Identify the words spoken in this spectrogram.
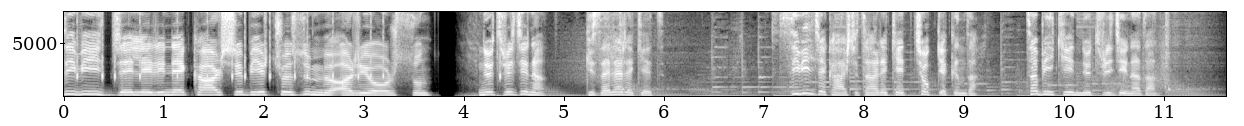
sivilcelerine karşı bir çözüm mü arıyorsun? Nütricina, güzel hareket. Sivilce karşıtı hareket çok yakında. Tabii ki Nütricina'dan.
